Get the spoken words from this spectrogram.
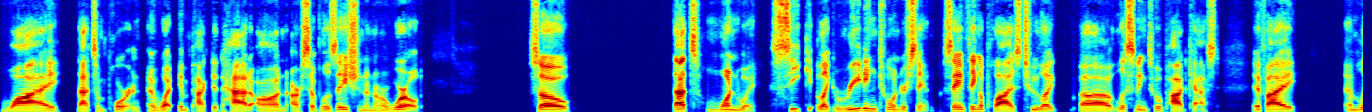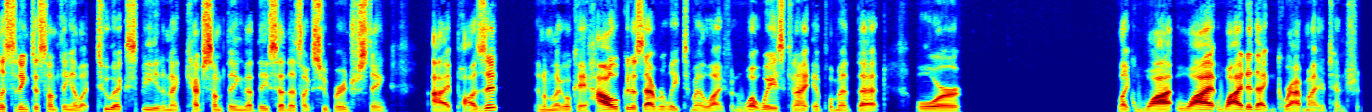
why that's important and what impact it had on our civilization and our world. So that's one way. Seek like reading to understand. Same thing applies to like uh, listening to a podcast. If I am listening to something at like 2x speed and I catch something that they said that's like super interesting, I pause it and I'm like, okay, how does that relate to my life? And what ways can I implement that? Or like why why why did that grab my attention?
